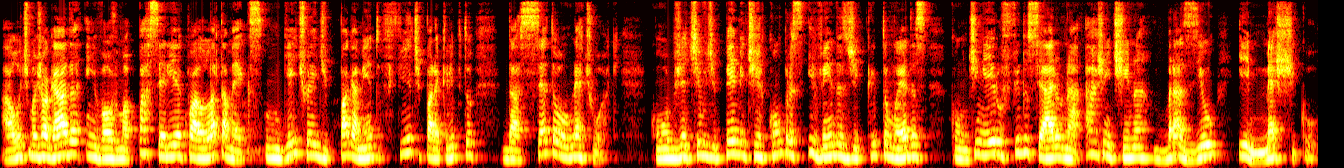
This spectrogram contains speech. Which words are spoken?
A última jogada envolve uma parceria com a Latamex, um gateway de pagamento fiat para cripto da Settle Network, com o objetivo de permitir compras e vendas de criptomoedas com dinheiro fiduciário na Argentina, Brasil e México.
